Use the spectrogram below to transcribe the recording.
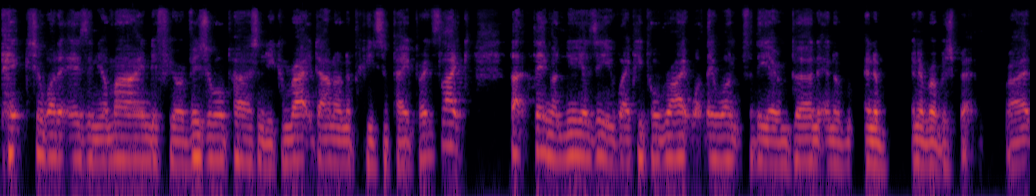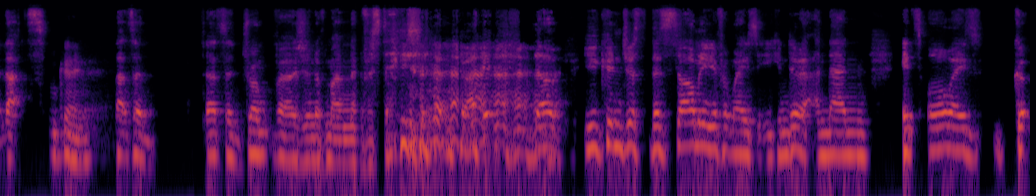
picture what it is in your mind. If you're a visual person, you can write it down on a piece of paper. It's like that thing on New Year's Eve where people write what they want for the year and burn it in a in a in a rubbish bin. Right? That's okay. That's a that's a drunk version of manifestation, right? so you can just there's so many different ways that you can do it, and then it's always good.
